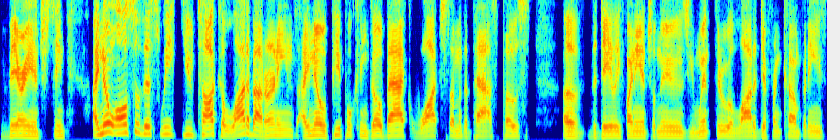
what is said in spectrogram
Very interesting. I know also this week you talked a lot about earnings. I know people can go back, watch some of the past posts of the daily financial news. You went through a lot of different companies.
